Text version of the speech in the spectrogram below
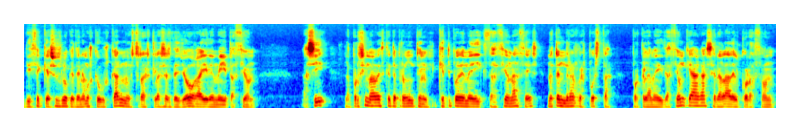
dice que eso es lo que tenemos que buscar en nuestras clases de yoga y de meditación. Así, la próxima vez que te pregunten qué tipo de meditación haces, no tendrás respuesta, porque la meditación que hagas será la del corazón,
